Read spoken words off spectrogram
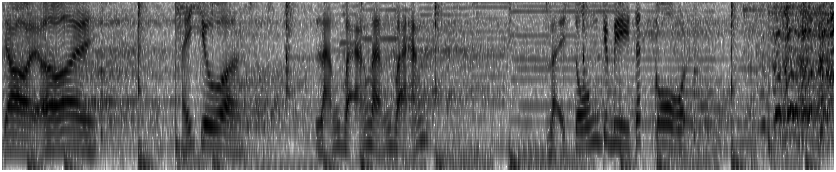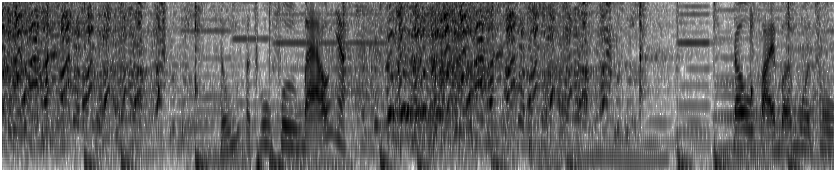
Trời ơi. Thấy chưa? Lãng vãng lãng vãng. Lại tốn cái bi tích cô Đúng là Thu Phương bảo nha. Đâu phải bởi mùa thu.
